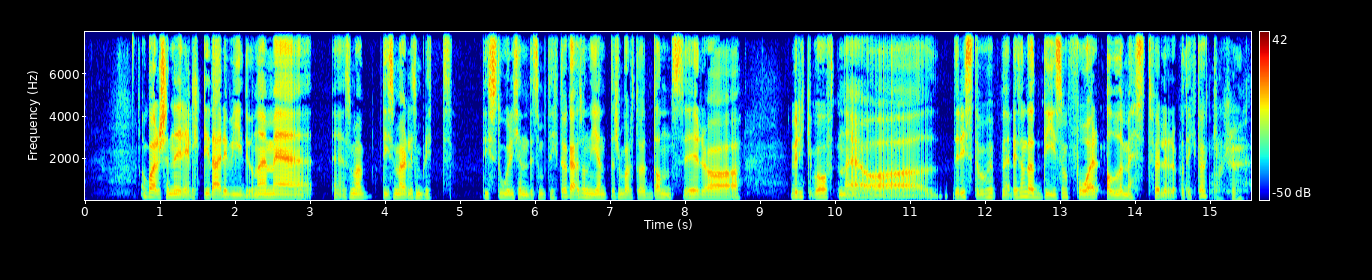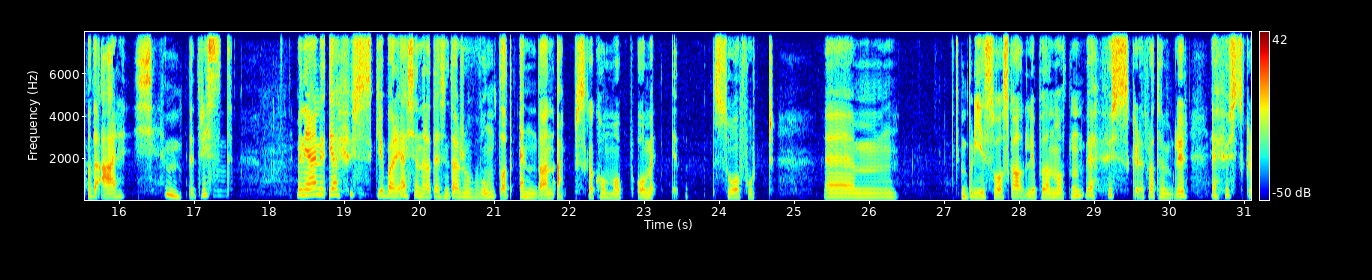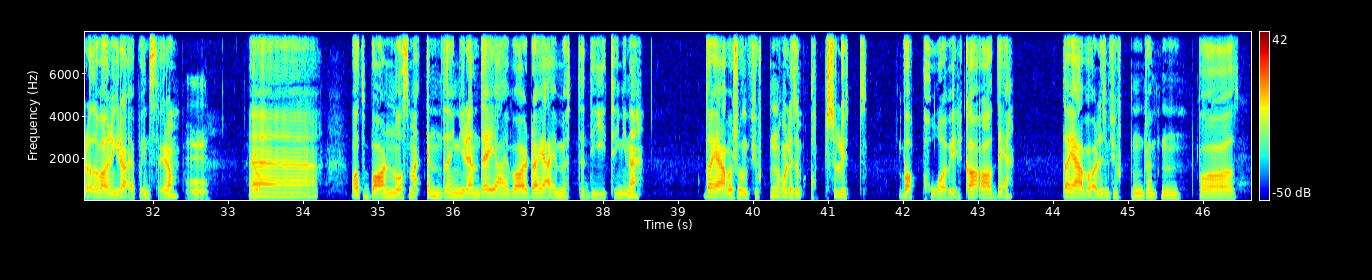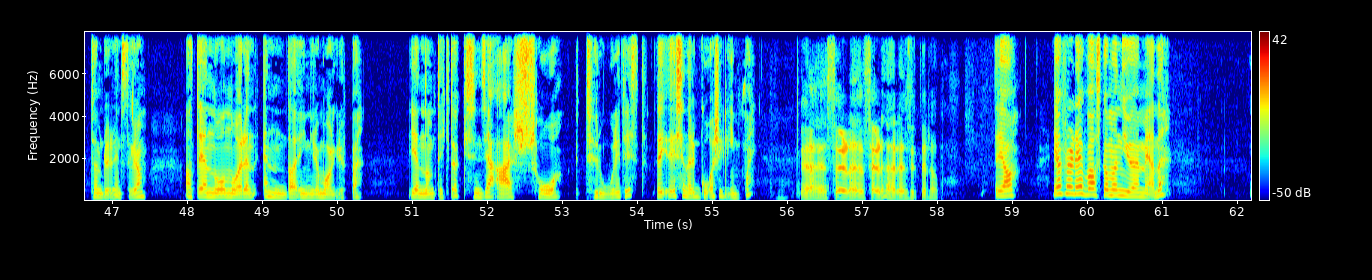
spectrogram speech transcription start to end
Og bare generelt de der videoene med eh, som er, De som er liksom blitt de store kjendisene på TikTok, er jo sånne jenter som bare står og danser og vrikker på hoftene og riste på puppene. Liksom. Det er de som får aller mest følgere på TikTok. Okay. Og det er kjempetrist. Men jeg, jeg husker bare Jeg kjenner at jeg syns det er så vondt at enda en app skal komme opp og med så fort um, bli så skadelig på den måten. Jeg husker det fra Tumblr. Jeg husker da det var en greie på Instagram. Mm. Eh, og at barn nå som er enda yngre enn det jeg var da jeg møtte de tingene, da jeg var sånn 14 og liksom absolutt var påvirka av det, da jeg var liksom 14-15 på Tumblr og Instagram, at det nå når en enda yngre målgruppe gjennom TikTok, syns jeg er så utrolig trist. Jeg, kjenner det går skikkelig inn på meg. Ja, jeg ser det, jeg ser det her jeg sitter Ja, ja for det det. Hva skal man gjøre med det?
